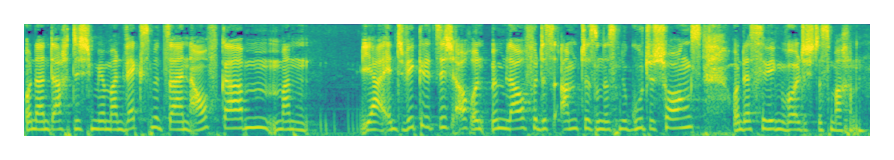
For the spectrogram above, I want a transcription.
und dann dachte ich mir, man wächst mit seinen Aufgaben, man ja, entwickelt sich auch im Laufe des Amtes und das ist eine gute Chance und deswegen wollte ich das machen.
